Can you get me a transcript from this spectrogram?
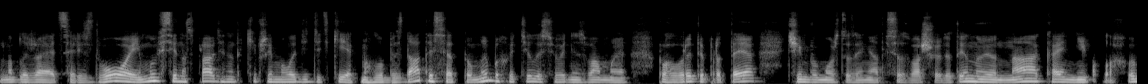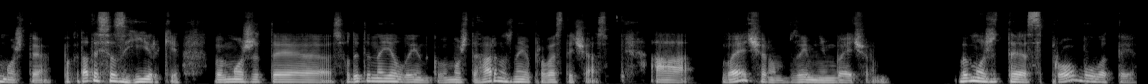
наближається Різдво, і ми всі насправді не такі вже й молоді дітки, як могло би здатися, то ми би хотіли сьогодні з вами поговорити про те, чим ви можете зайнятися з вашою дитиною на канікулах. Ви можете покататися з гірки, ви можете сходити на ялинку, ви можете гарно з нею провести час. А вечором, зимнім вечором, ви можете спробувати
